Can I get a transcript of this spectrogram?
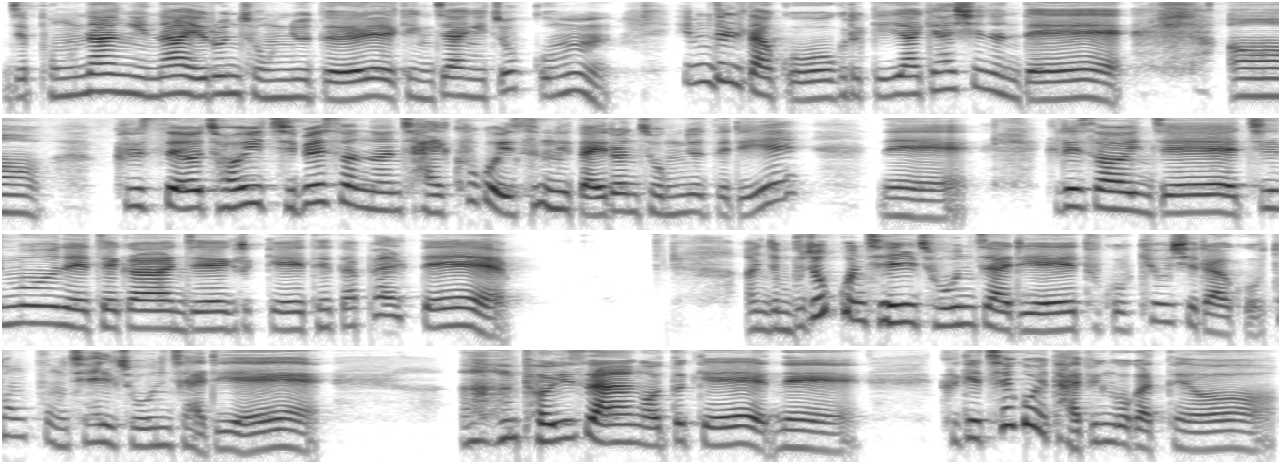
이제 복랑이나 이런 종류들 굉장히 조금 힘들다고 그렇게 이야기하시는데 어, 글쎄요. 저희 집에서는 잘 크고 있습니다. 이런 종류들이. 네. 그래서 이제 질문에 제가 이제 그렇게 대답할 때 아, 이제 무조건 제일 좋은 자리에 두고 키우시라고 통풍 제일 좋은 자리에 더 이상 어떻게 네. 그게 최고의 답인 것 같아요.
